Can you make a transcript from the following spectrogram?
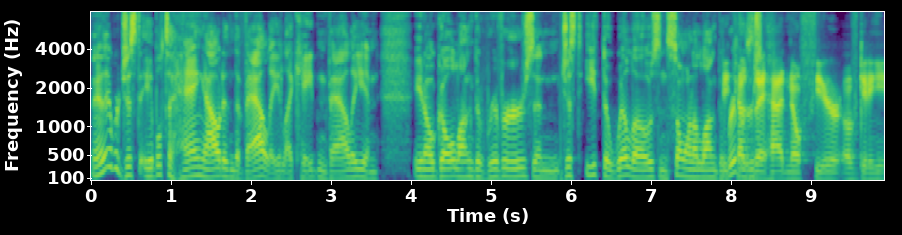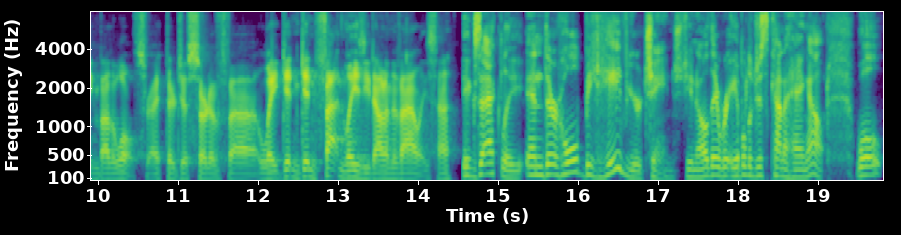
And they were just able to hang out in the valley, like Hayden Valley, and, you know, go along the rivers and just eat the willows and so on along the because rivers. Because they had no fear of getting eaten by the wolves, right? They're just sort of uh, late, getting, getting fat and lazy down in the valleys, huh? Exactly. And their whole behavior changed. You know, they were able to just kind of hang out. Well,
